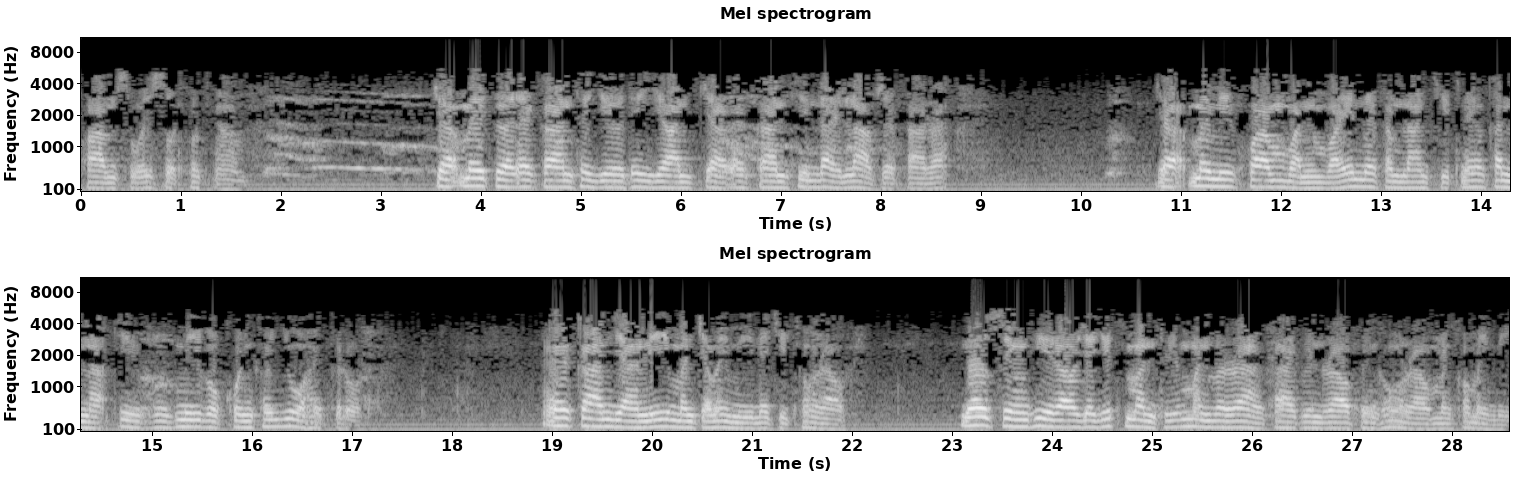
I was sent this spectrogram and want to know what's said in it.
ความสวยสดงดงาม จะไม่เกิดอาการทะเยอทะยานจากอาการที่ได้ลาบสการะ จะไม่มีความหวั่นไหวในกำลังจิตในขณะที่มีบุคคลเขายั่วให้โกรธ อาการอย่างนี้มันจะไม่มีในจิตของเรา แล้วสิ่งที่เราจะยึดมั่นถือมั่นว่าร่างกายเป็นเราเป็นของเรา มันก็ไม่มี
